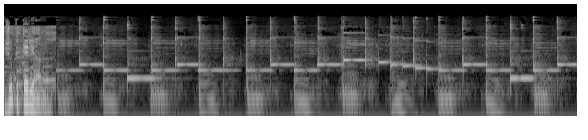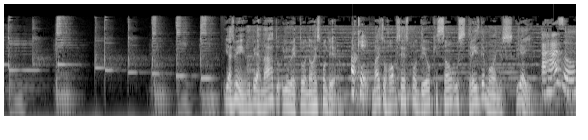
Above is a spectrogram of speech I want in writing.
jupiteriano. Yasmin, o Bernardo e o Heitor não responderam. Ok, Mas o Robson respondeu que são os três demônios. E aí? arrasou.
